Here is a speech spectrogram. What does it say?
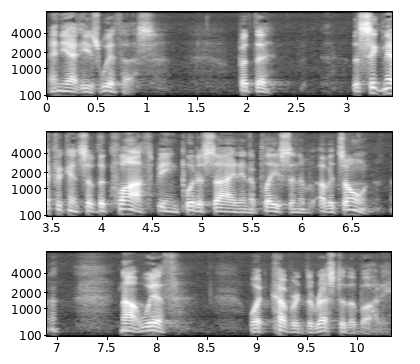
And yet he's with us. But the, the significance of the cloth being put aside in a place of, of its own, not with what covered the rest of the body.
